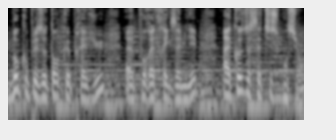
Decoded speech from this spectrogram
beaucoup plus de temps que prévu euh, pour être examinés à cause de cette suspension.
